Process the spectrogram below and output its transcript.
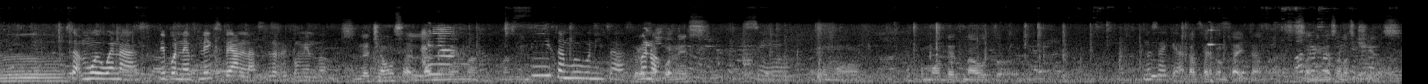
Mm. O sea, muy buenas. Tipo Netflix, véanlas, les recomiendo. Pues le echamos al anime más bien. Sí, están muy bonitas. Pero bueno, japonés, sí. como, como Death Note o No sé qué hablas. Attack on Titan. Esos animes son los chidos.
